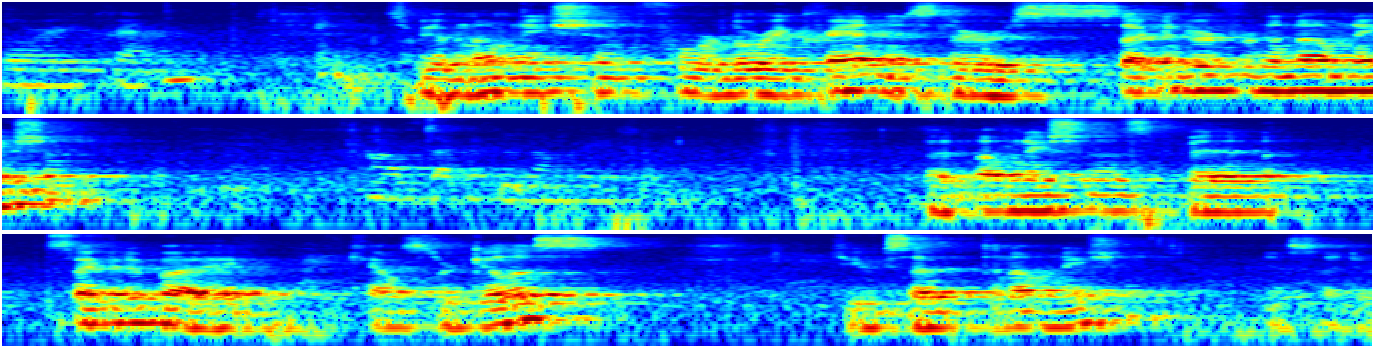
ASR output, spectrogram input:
Laurie Cranton. So we have a nomination for Laurie Cranton. Is there a seconder for the nomination? I'll second the nomination. That nomination has been seconded by Councillor Gillis. Do you accept the nomination? Yes, I do.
